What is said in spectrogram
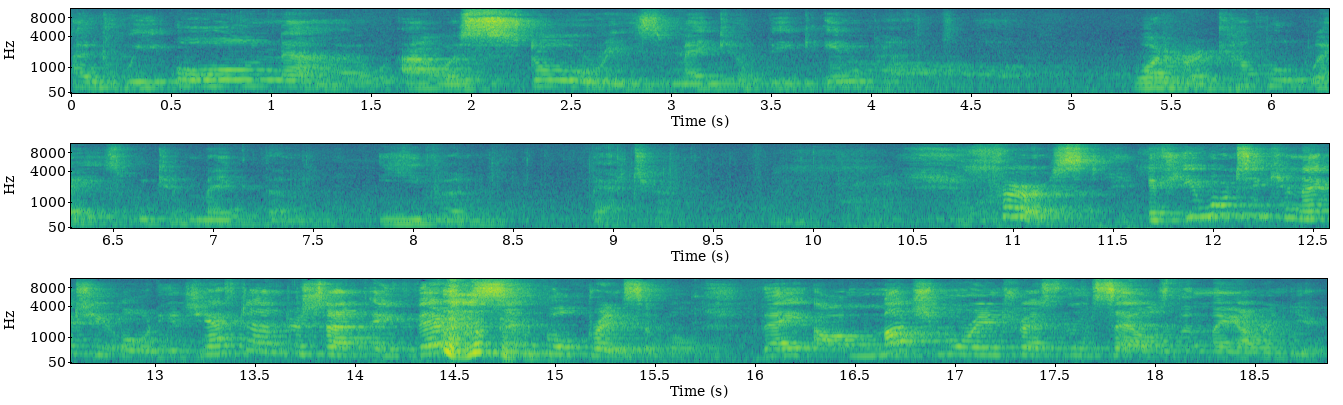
And we all know our stories make a big impact. What are a couple ways we can make them even better. First, if you want to connect to your audience, you have to understand a very simple principle. They are much more interested in themselves than they are in you.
